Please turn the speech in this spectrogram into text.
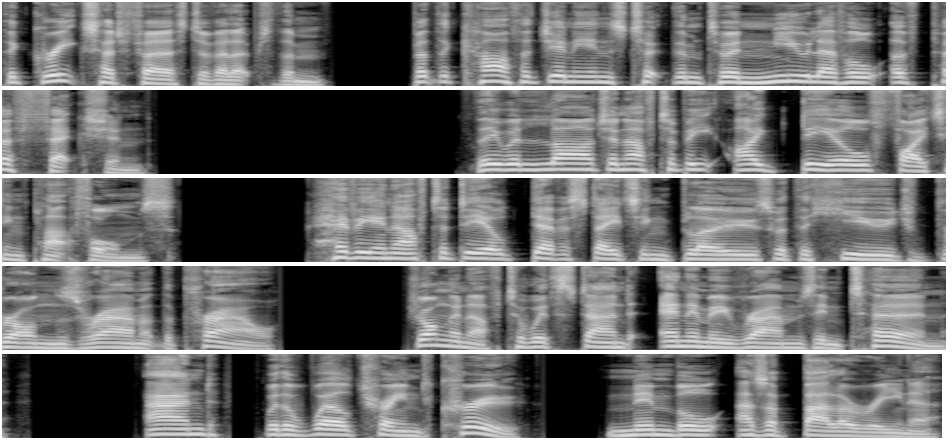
The Greeks had first developed them, but the Carthaginians took them to a new level of perfection. They were large enough to be ideal fighting platforms, heavy enough to deal devastating blows with the huge bronze ram at the prow, strong enough to withstand enemy rams in turn, and, with a well trained crew, nimble as a ballerina.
